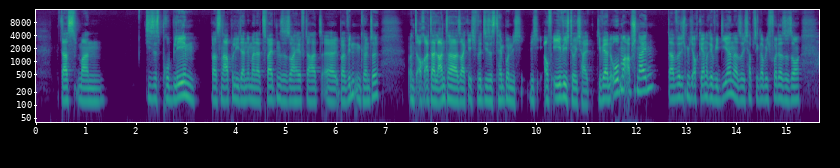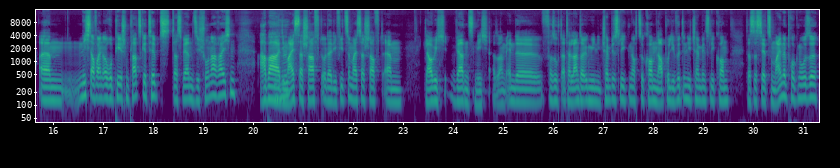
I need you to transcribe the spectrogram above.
dass man dieses Problem, was Napoli dann immer in der zweiten Saisonhälfte hat, äh, überwinden könnte. Und auch Atalanta, sag ich, wird dieses Tempo nicht, nicht auf ewig durchhalten. Die werden oben abschneiden. Da würde ich mich auch gerne revidieren. Also ich habe sie, glaube ich, vor der Saison ähm, nicht auf einen europäischen Platz getippt. Das werden sie schon erreichen. Aber mhm. die Meisterschaft oder die Vizemeisterschaft, ähm, glaube ich, werden es nicht. Also am Ende versucht Atalanta irgendwie in die Champions League noch zu kommen. Napoli wird in die Champions League kommen. Das ist jetzt so meine Prognose.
